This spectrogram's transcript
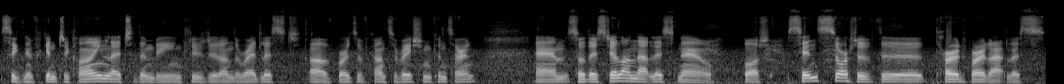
significant decline led to them being included on the red list of birds of conservation concern. Um, so they're still on that list now, but since sort of the third bird atlas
